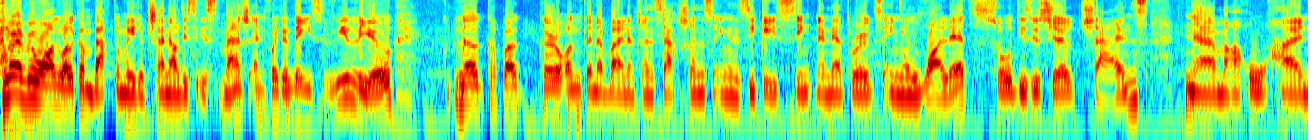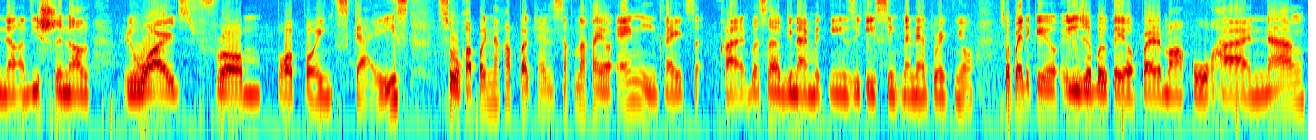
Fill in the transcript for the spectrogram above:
Hello everyone! Welcome back to my YouTube channel. This is Madge and for today's video, nagkapagkaroon ka na ba ng transactions sa inyong ZK Sync na network sa inyong wallet? So this is your chance na makakuha ng additional rewards from Popoints guys. So kapag nakapag-transact na kayo any kahit sa, basta ginamit niyo yung ZK Sync na network nyo, so pwede kayo eligible kayo para makakuha ng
